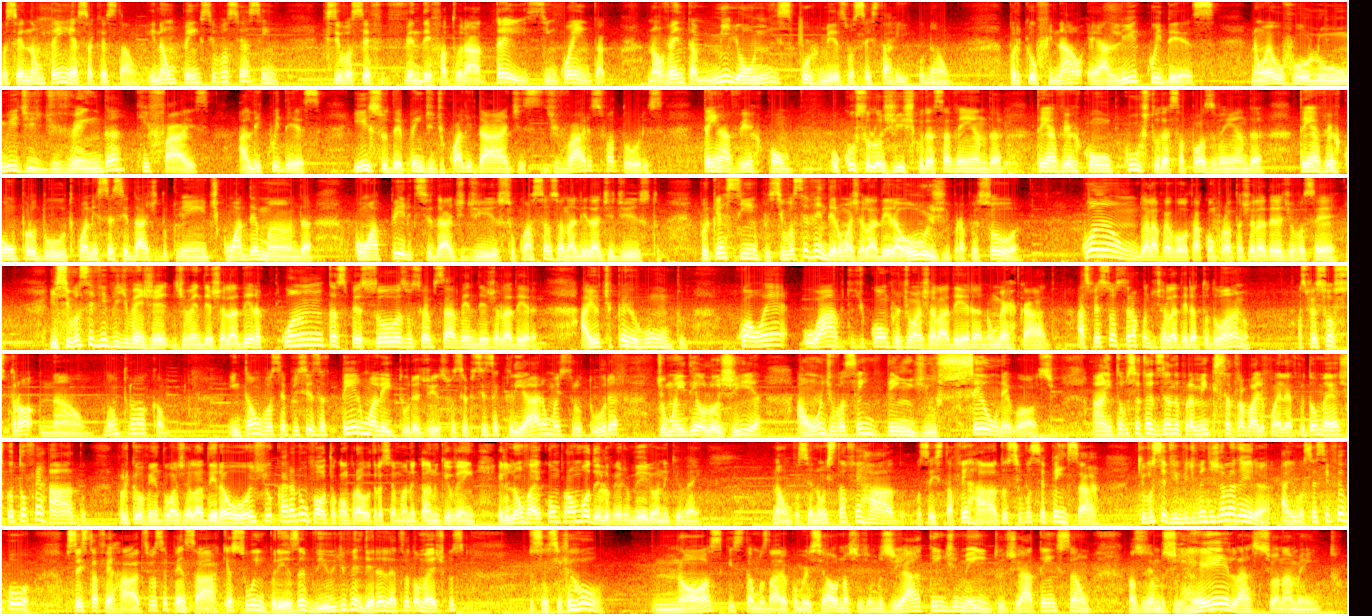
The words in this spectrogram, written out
Você não tem essa questão. E não pense você assim que se você vender faturar 3, 50, 90 milhões por mês, você está rico. Não. Porque o final é a liquidez. Não é o volume de, de venda que faz a liquidez. Isso depende de qualidades, de vários fatores tem a ver com o custo logístico dessa venda, tem a ver com o custo dessa pós-venda, tem a ver com o produto, com a necessidade do cliente, com a demanda, com a periodicidade disso, com a sazonalidade disto. Porque é simples, se você vender uma geladeira hoje para a pessoa, quando ela vai voltar a comprar outra geladeira de você? E se você vive de vender geladeira, quantas pessoas você vai precisar vender geladeira? Aí eu te pergunto, qual é o hábito de compra de uma geladeira no mercado? As pessoas trocam de geladeira todo ano? As pessoas trocam. Não, não trocam. Então você precisa ter uma leitura disso, você precisa criar uma estrutura de uma ideologia aonde você entende o seu negócio. Ah, então você está dizendo para mim que se eu trabalho com eletrodoméstico eu estou ferrado, porque eu vendo uma geladeira hoje e o cara não volta a comprar outra semana, ano que vem. Ele não vai comprar um modelo vermelho ano que vem. Não, você não está ferrado. Você está ferrado se você pensar que você vive de vender geladeira. Aí você se ferrou. Você está ferrado se você pensar que a sua empresa vive de vender eletrodomésticos. Você se ferrou. Nós que estamos na área comercial, nós vivemos de atendimento, de atenção, nós vivemos de relacionamento.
